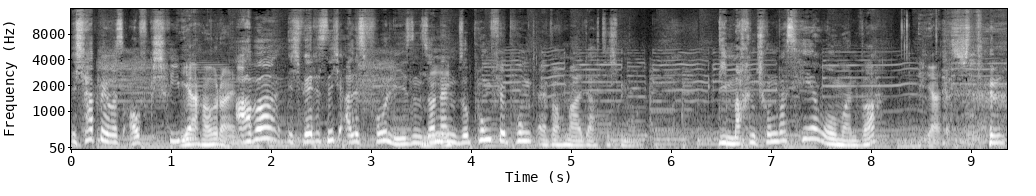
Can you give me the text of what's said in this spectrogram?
ich habe mir was aufgeschrieben. Ja, hau rein. Aber ich werde jetzt nicht alles vorlesen, sondern so Punkt für Punkt einfach mal, dachte ich mir. Die machen schon was her, Roman, wa? Ja, das stimmt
